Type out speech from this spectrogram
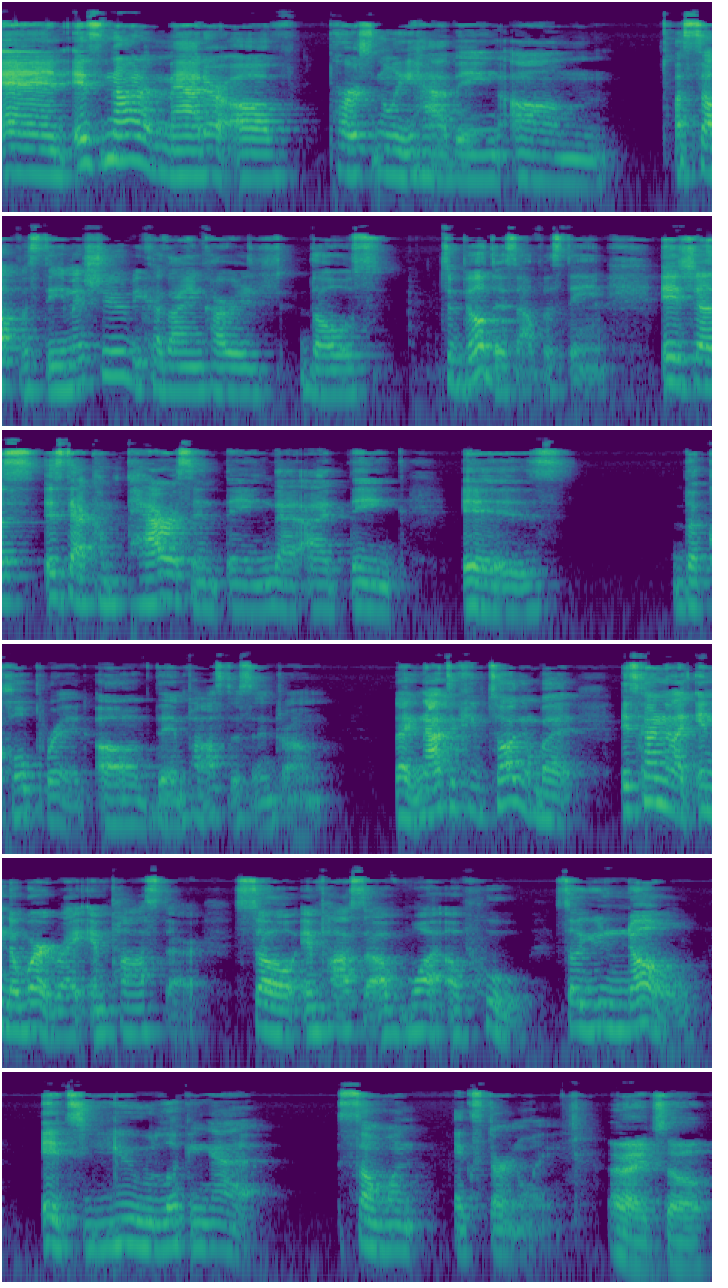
And it's not a matter of personally having um, a self esteem issue because I encourage those to build their self esteem. It's just, it's that comparison thing that I think is the culprit of the imposter syndrome. Like, not to keep talking, but it's kind of like in the word, right? Imposter. So, imposter of what? Of who? So, you know, it's you looking at someone externally. All right, so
